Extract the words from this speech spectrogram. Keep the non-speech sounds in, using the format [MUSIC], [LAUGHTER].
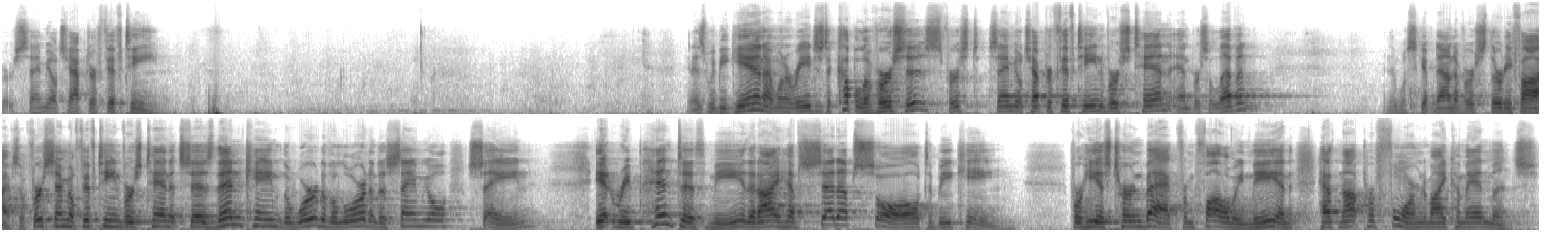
1 Samuel chapter 15. And as we begin, I want to read just a couple of verses. 1 Samuel chapter 15, verse 10 and verse 11. And then we'll skip down to verse 35. So 1 Samuel 15, verse 10, it says, Then came the word of the Lord unto Samuel, saying, It repenteth me that I have set up Saul to be king. For he has turned back from following me, and hath not performed my commandments.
